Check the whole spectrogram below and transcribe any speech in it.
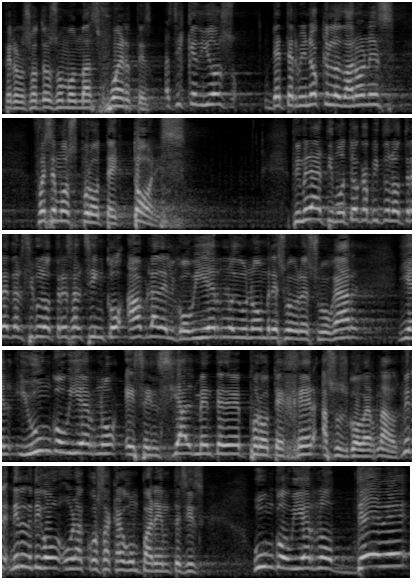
pero nosotros somos más fuertes. Así que Dios determinó que los varones fuésemos protectores. Primera de Timoteo capítulo 3, versículo 3 al 5, habla del gobierno de un hombre sobre su hogar y, el, y un gobierno esencialmente debe proteger a sus gobernados. Mire, mire, le digo una cosa que hago un paréntesis. Un gobierno debe,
